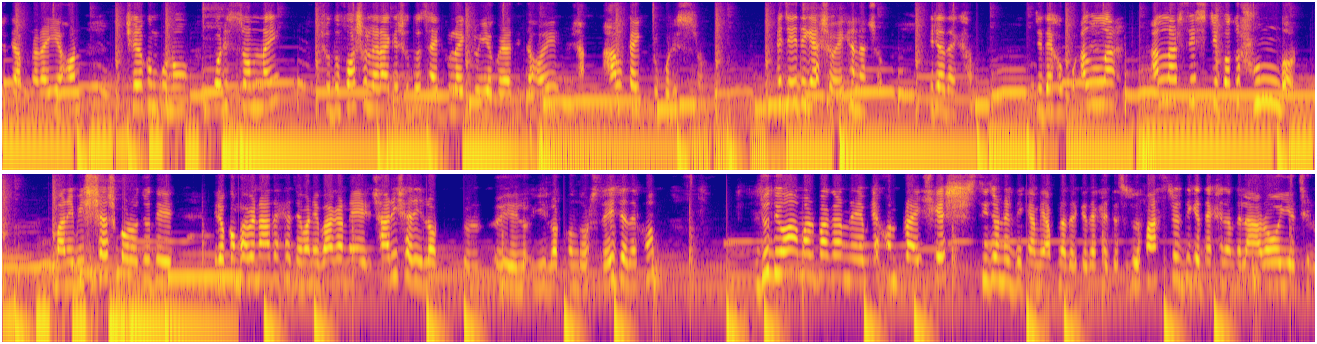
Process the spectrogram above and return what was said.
যদি আপনারা ইয়ে হন। সেরকম কোনো পরিশ্রম নাই। শুধু ফসলের আগে শুধু সাইডগুলো একটু ইয়ে করে দিতে হয়, হালকা একটু পরিশ্রম। এই যে এদিকে আসো, এখানে আসো। এটা দেখাও। যে দেখো, আল্লাহ, আল্লাহর সৃষ্টি কত সুন্দর। মানে বিশ্বাস করো, যদি এরকম ভাবে না দেখা যায় মানে বাগানে সারি সারি লটকন ধরছে। এই যে দেখো যদিও আমার বাগানে এখন প্রায় শেষ সিজনের দিকে আমি আপনাদেরকে দেখাইতেছি। যদি ফার্স্টের দিকে দেখাইতাম তাহলে আরও ইয়ে ছিল।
